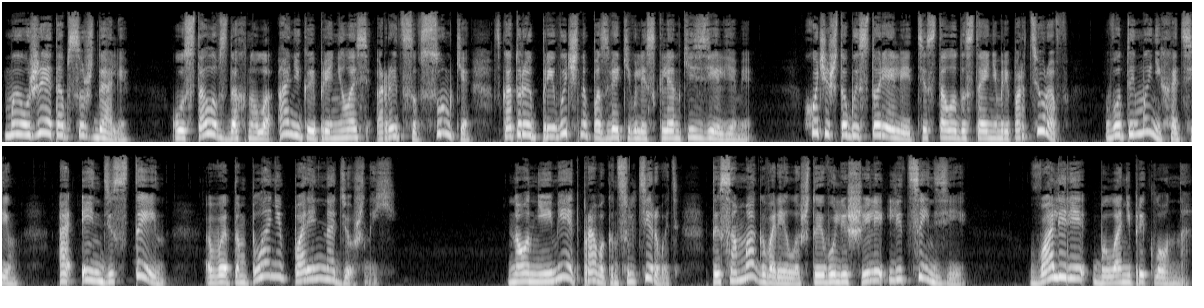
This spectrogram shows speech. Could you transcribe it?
«Мы уже это обсуждали». Устало вздохнула Аника и принялась рыться в сумке, в которой привычно позвякивали склянки с зельями. «Хочешь, чтобы история Летти стала достоянием репортеров? Вот и мы не хотим. А Энди Стейн в этом плане парень надежный». Но он не имеет права консультировать. Ты сама говорила, что его лишили лицензии. Валери была непреклонна.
